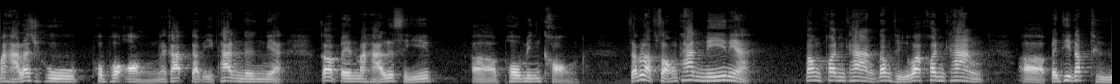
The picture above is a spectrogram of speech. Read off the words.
มหาราชครูโพโพอ่องนะครับกับอีกท่านหนึ่งเนี่ยก็เป็นมหาฤาษีโพมินของสำหรับสองท่านนี้เนี่ยต้องค่อนข้างต้องถือว่าค่อนข้าง เป็นที่นับถือ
